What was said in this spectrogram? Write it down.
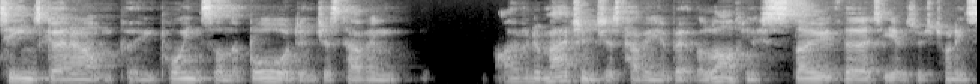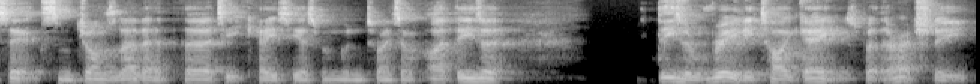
teams going out and putting points on the board and just having I would imagine just having a bit of a laugh. You know, Stowe 30, Ipswich 26, and John's Leatherhead 30, KCS Wimbledon 27. Like, these are these are really tight games, but they're actually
